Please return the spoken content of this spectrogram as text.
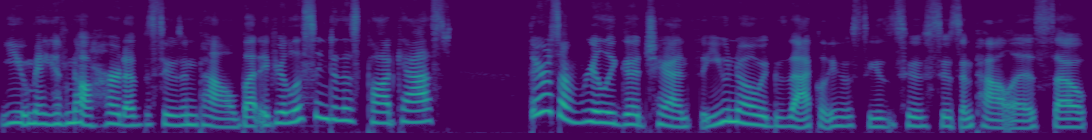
you may have not heard of Susan Powell, but if you're listening to this podcast, there's a really good chance that you know exactly who, who Susan Powell is. So,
